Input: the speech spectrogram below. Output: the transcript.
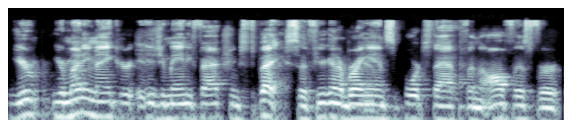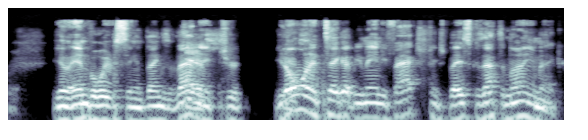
your your money maker is your manufacturing space. So if you're going to bring in support staff in the office for you know invoicing and things of that yes. nature you don't want to take up your manufacturing space because that's a money maker.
